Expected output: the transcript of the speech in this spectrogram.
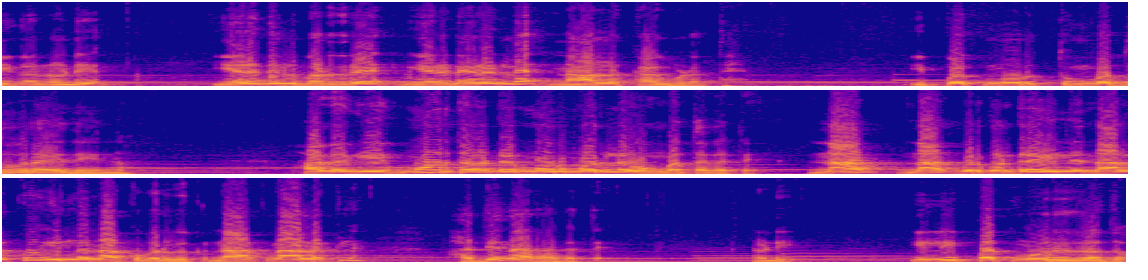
ಈಗ ನೋಡಿ ಎರಡು ಇಲ್ಲಿ ಬರೆದ್ರೆ ಎರಡೆರಡಲೆ ನಾಲ್ಕು ಆಗ್ಬಿಡತ್ತೆ ಇಪ್ಪತ್ತ್ಮೂರು ತುಂಬ ದೂರ ಇದೆ ಇನ್ನು. ಹಾಗಾಗಿ ಮೂರು ತಗೊಂಡ್ರೆ ಮೂರು ಮೂರಲ್ಲೇ ಒಂಬತ್ತಾಗತ್ತೆ. ನಾಲ್ಕು ನಾಲ್ಕು ಬರ್ಕೊಂಡ್ರೆ ಇಲ್ಲಿ ನಾಲ್ಕು, ಇಲ್ಲೂ ನಾಲ್ಕು ಬರಬೇಕು. ನಾಲ್ಕು ನಾಲ್ಕಲೆ ಹದಿನಾರು ಆಗತ್ತೆ ನೋಡಿ ಇಲ್ಲಿ ಇಪ್ಪತ್ತ್ಮೂರು ಇರೋದು.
